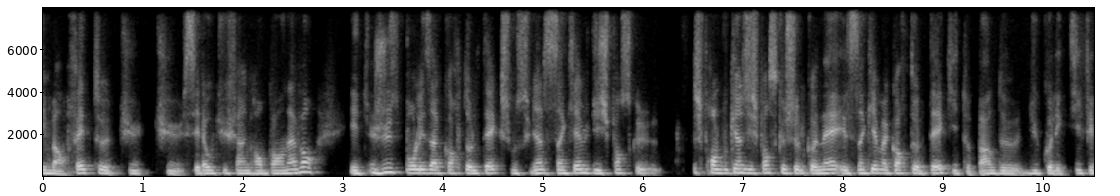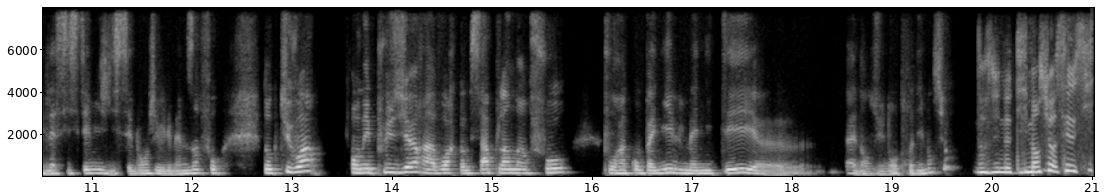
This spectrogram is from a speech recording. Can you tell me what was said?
Et ben en fait, tu, tu, c'est là où tu fais un grand pas en avant. Et juste pour les accords Toltec, je me souviens, le cinquième, je dis, je pense que je prends le bouquin, je dis, je pense que je le connais. Et le cinquième accord Toltec, il te parle du collectif et de la systémie. Je dis, c'est bon, j'ai eu les mêmes infos. Donc, tu vois, on est plusieurs à avoir comme ça plein d'infos pour accompagner l'humanité euh, bah, dans une autre dimension. Dans une autre dimension. C'est aussi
